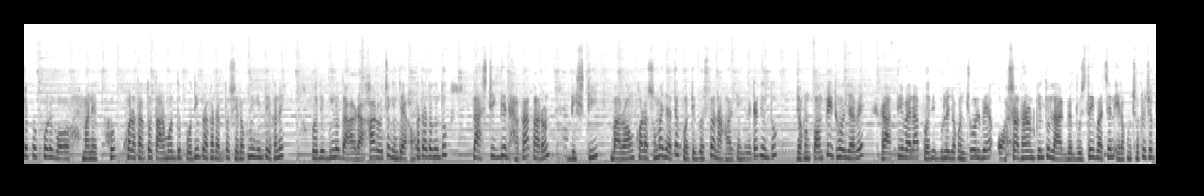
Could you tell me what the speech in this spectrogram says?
ছোট করে মানে খোপ করা থাকতো, তার মধ্যে প্রদীপ রাখা থাকতো, সেরকমই কিন্তু এখানে প্রদীপগুলো রাখা রয়েছে। কিন্তু আপাতত কিন্তু প্লাস্টিক দিয়ে ঢাকা, কারণ বৃষ্টি বা রং করার সময় যাতে ক্ষতিগ্রস্ত না হয়। কিন্তু এটা কিন্তু যখন কমপ্লিট হয়ে যাবে, রাত্রিবেলা প্রদীপগুলো যখন জ্বলবে, অসাধারণ কিন্তু লাগবে, বুঝতেই পারছেন? এরকম ছোট ছোট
